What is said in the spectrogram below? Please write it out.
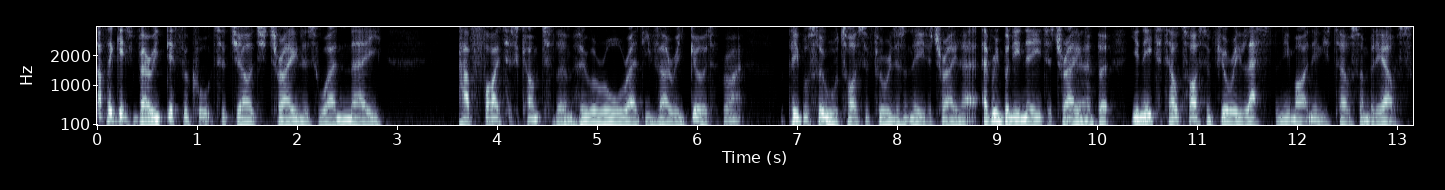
I think it's very difficult to judge trainers when they have fighters come to them who are already very good. Right. People say, oh, Tyson Fury doesn't need a trainer. Everybody needs a trainer, Yeah. but you need to tell Tyson Fury less than you might need to tell somebody else.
